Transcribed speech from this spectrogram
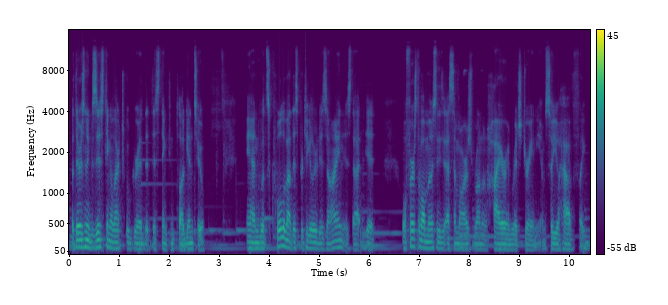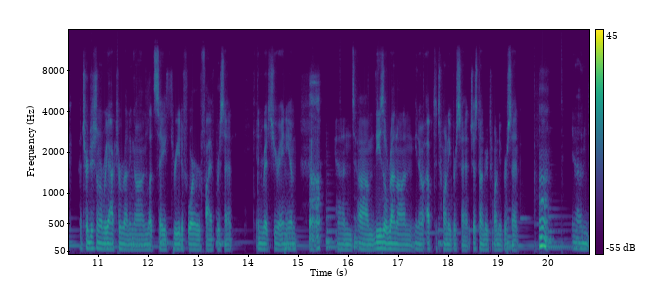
but there's an existing electrical grid that this thing can plug into. And what's cool about this particular design is that it, well, first of all, most of these SMRs run on higher enriched uranium. So you'll have like a traditional reactor running on, let's say, three to four or five percent enriched uranium, uh-huh. and um, these will run on you know up to twenty percent, just under twenty percent. Hmm. And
